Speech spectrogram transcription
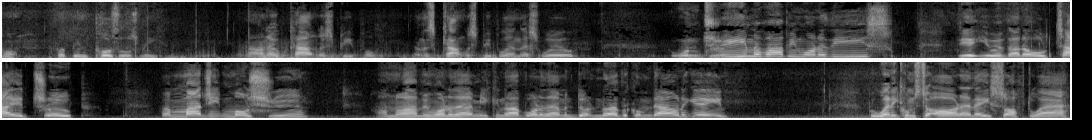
what flipping puzzles me? I know countless people, and there's countless people in this world, who wouldn't dream of having one of these. Hit you with that old tired trope. A magic mushroom. I'm not having one of them. You can have one of them and don't never come down again. But when it comes to RNA software,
